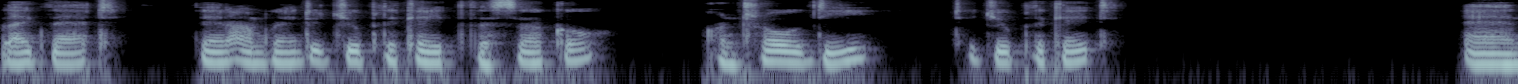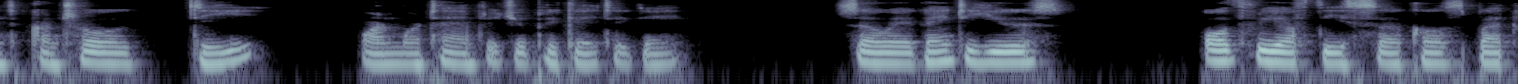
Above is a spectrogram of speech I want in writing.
like that. Then I'm going to duplicate the circle. Control D to duplicate. And control D one more time to duplicate again. So we're going to use all three of these circles but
